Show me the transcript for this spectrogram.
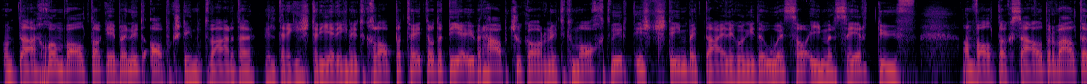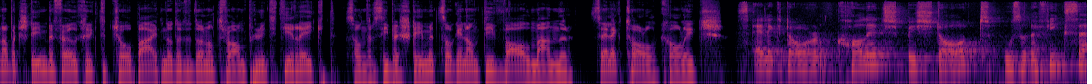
Und da kann am Wahltag eben nicht abgestimmt werden. Weil die Registrierung nicht geklappt hat oder die überhaupt schon gar nicht gemacht wird, ist die Stimmbeteiligung in den USA immer sehr tief. Am Wahltag selber wählt dann aber die Stimmbevölkerung Joe Biden oder Donald Trump nicht direkt, sondern sie bestimmen sogenannte Wahlmänner, das Electoral College. Das Electoral College besteht aus einer fixen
